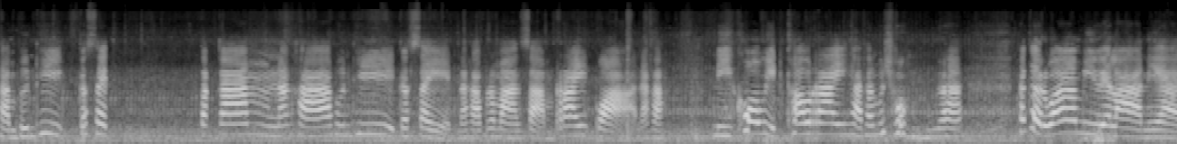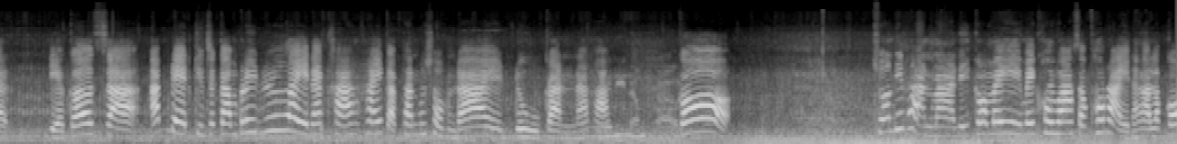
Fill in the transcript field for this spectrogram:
ทำพื้นที่เกษตรตกรรมนะคะ พื้นที่เกษตรนะคะ ประมาณ 3 ไร่กว่านะคะหนีโควิดเข้าไร่ค่ะท่านผู้ชมนะคะถ้าเกิดว่ามีเวลาเนี่ย เดี๋ยวก็จะอัปเดตกิจกรรมเรื่อยๆนะคะ ให้กับท่านผู้ชมได้ดูกันนะคะเรือนี้หนองขาวก็ ช่วงที่ผ่านมานี้ก็ไม่ไม่ค่อยว่างสักเท่าไหร่นะคะ แล้วก็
